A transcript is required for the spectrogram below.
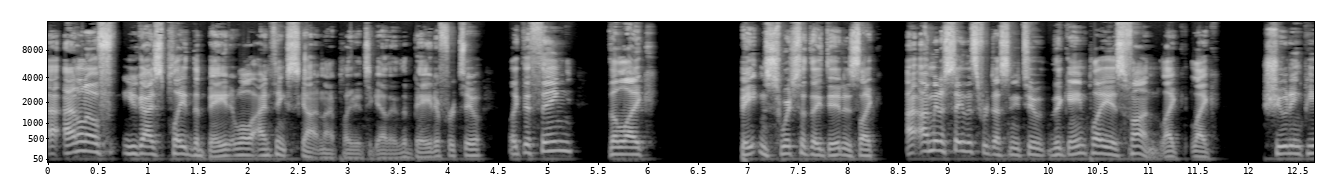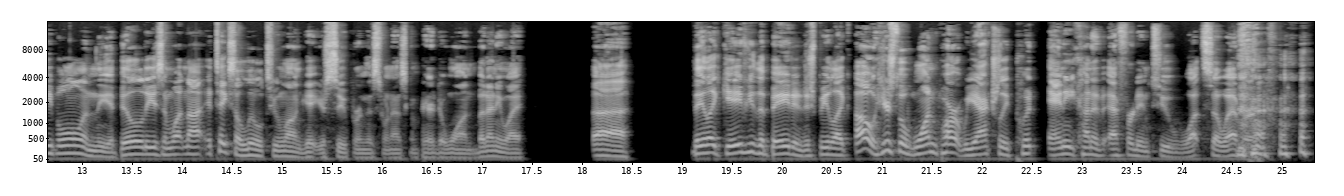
I, I don't know if you guys played the beta. Well, I think Scott and I played it together. The beta for two, like the thing, the like bait and switch that they did is like, I, I'm going to say this for Destiny two. The gameplay is fun. Like, like shooting people and the abilities and whatnot. It takes a little too long to get your super in this one as compared to one. But anyway, uh, they like gave you the beta to just be like, oh, here's the one part we actually put any kind of effort into whatsoever.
